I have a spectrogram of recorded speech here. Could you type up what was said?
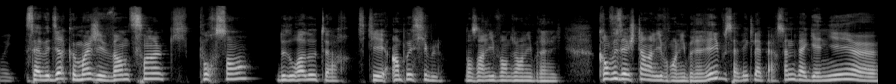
Oui. ça veut dire que moi j'ai 25% de droits d'auteur, ce qui est impossible dans un livre vendu en librairie. Quand vous achetez un livre en librairie, vous savez que la personne va gagner, euh,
